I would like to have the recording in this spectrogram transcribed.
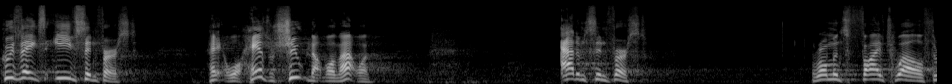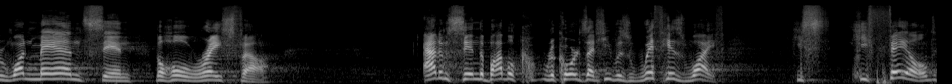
Who thinks Eve sinned first? Hey, well, hands were shooting up on that one. Adam sinned first. Romans 5:12 through one man's sin the whole race fell. Adam's sin the Bible records that he was with his wife. He, he failed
